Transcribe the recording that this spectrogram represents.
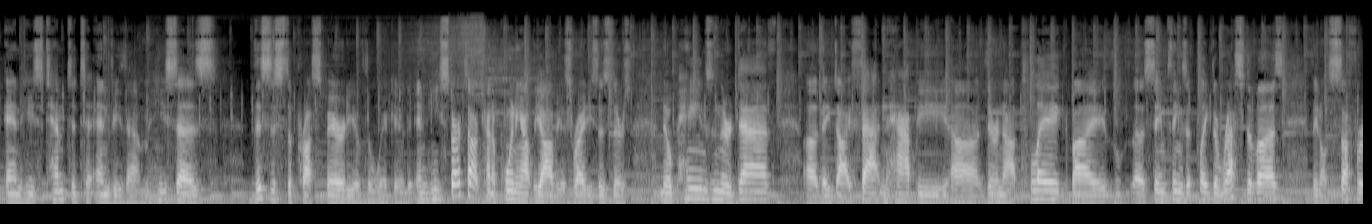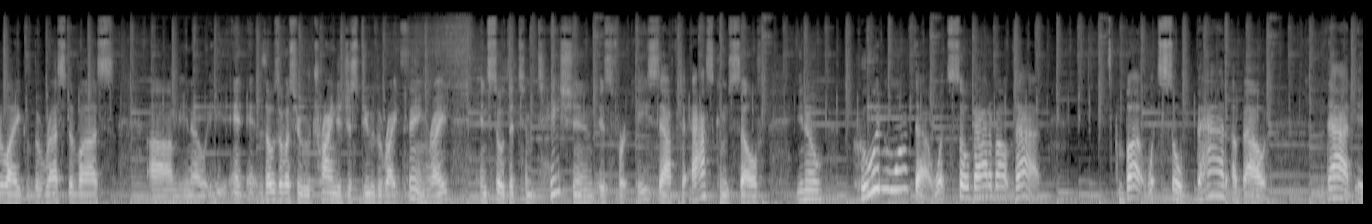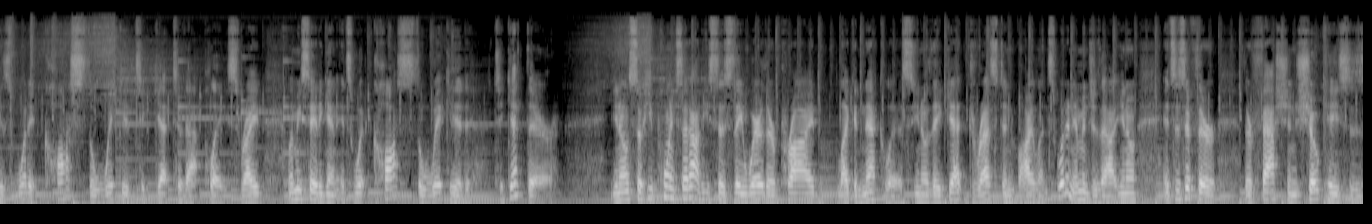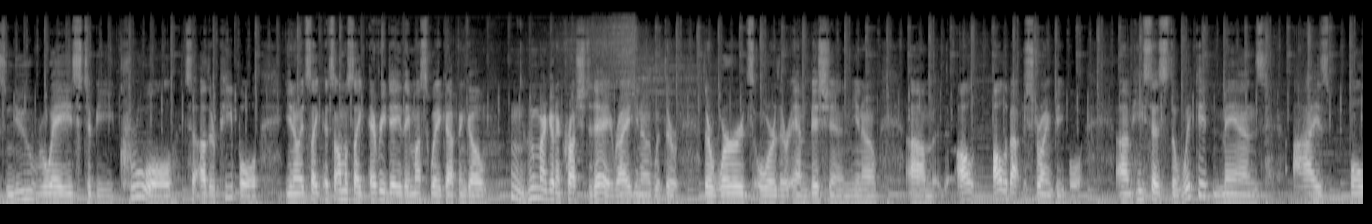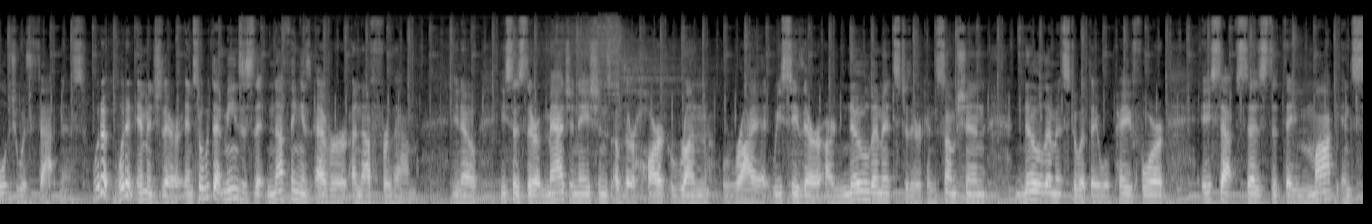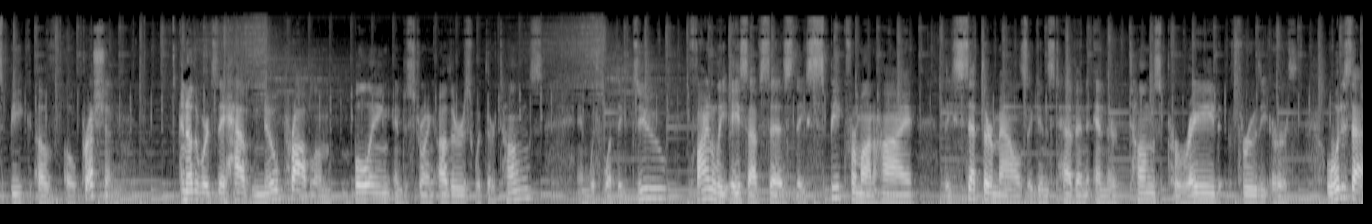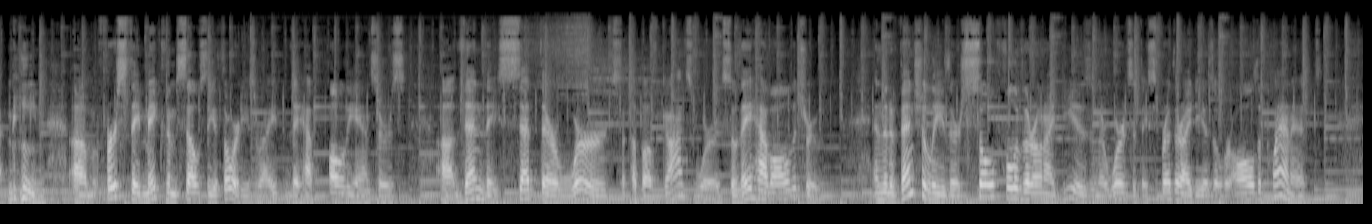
and he's tempted to envy them. He says, "This is the prosperity of the wicked." And he starts out kind of pointing out the obvious, right? He says, "There's no pains in their death." Uh, they die fat and happy. Uh, they're not plagued by the same things that plague the rest of us. They don't suffer like the rest of us. Um, you know, he, and, and those of us who are trying to just do the right thing, right? And so the temptation is for Asaph to ask himself, you know, who wouldn't want that? What's so bad about that? But what's so bad about that is what it costs the wicked to get to that place, right? Let me say it again. It's what costs the wicked to get there. You know, so he points that out. He says they wear their pride like a necklace. You know, they get dressed in violence. What an image of that. You know, it's as if their their fashion showcases new ways to be cruel to other people. You know, it's like it's almost like every day they must wake up and go, hmm, who am I going to crush today, right? You know, with their their words or their ambition. You know, um, all, all about destroying people. Um, he says, The wicked man's eyes bulge with fatness. What, a, what an image there. And so, what that means is that nothing is ever enough for them. You know, he says their imaginations of their heart run riot. We see there are no limits to their consumption, no limits to what they will pay for. Asaph says that they mock and speak of oppression. In other words, they have no problem bullying and destroying others with their tongues and with what they do. Finally, Asaph says, They speak from on high, they set their mouths against heaven, and their tongues parade through the earth. Well, what does that mean? Um, first, they make themselves the authorities, right? They have all the answers. Uh, then they set their words above God's words, so they have all the truth. And then eventually they're so full of their own ideas and their words that they spread their ideas over all the planet.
